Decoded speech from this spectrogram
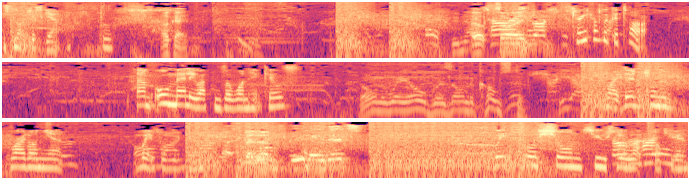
It's not just yet. Oof. Okay. Do Oh, sorry. Can we have the guitar? Um, all melee weapons are one-hit kills. The only way over is on the coaster. Right, don't turn the ride on yet. Wait for Right, Better. everyone's reloaded. Wait for Sean to heal up behind properly. you.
